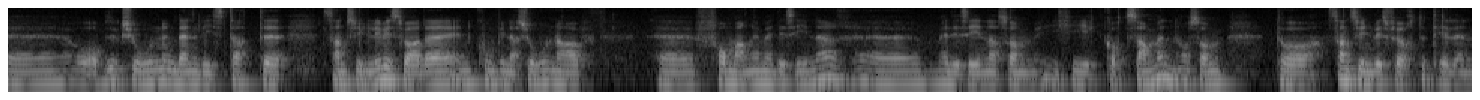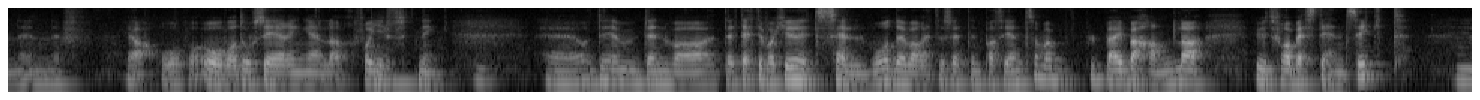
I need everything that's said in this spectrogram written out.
Eh, og obduksjonen den viste at eh, sannsynligvis var det en kombinasjon av for mange medisiner, medisiner som ikke gikk godt sammen, og som da sannsynligvis førte til en, en ja, overdosering eller forgiftning. Eh, og det, den var, det, dette var ikke et selvmord, det var rett og slett en pasient som var, ble behandla ut fra beste hensikt, mm.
